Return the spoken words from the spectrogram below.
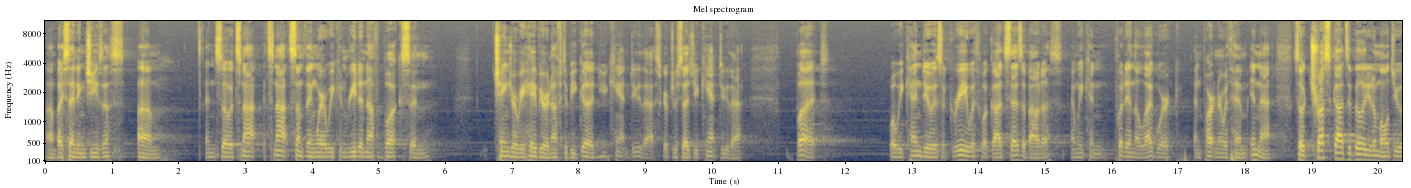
um, by sending Jesus. Um, and so it's not, it's not something where we can read enough books and change our behavior enough to be good. You can't do that. Scripture says you can't do that. But what we can do is agree with what God says about us, and we can put in the legwork and partner with Him in that. So trust God's ability to mold you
